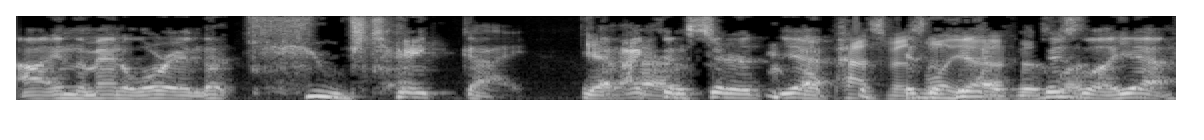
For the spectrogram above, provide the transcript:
uh, in the mandalorian that huge tank guy yeah, I consider yeah Oh, Paz is Vizsla, yeah. Vizsla. Vizsla, yeah.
